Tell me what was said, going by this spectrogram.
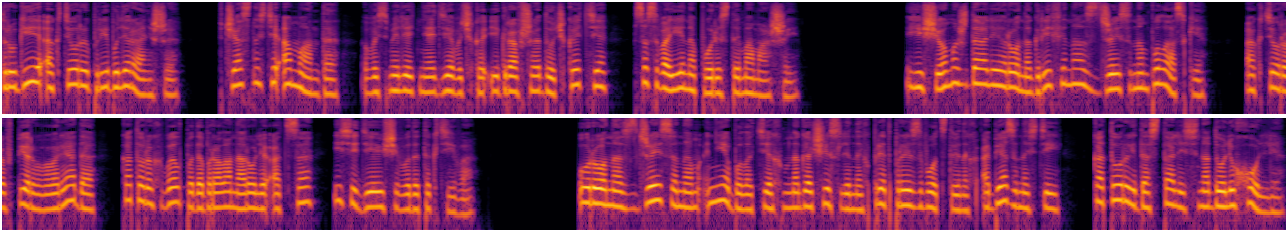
Другие актеры прибыли раньше, в частности, Аманда, восьмилетняя девочка, игравшая дочь Кэти, со своей напористой мамашей. Еще мы ждали Рона Гриффина с Джейсоном Пуласки, актеров первого ряда, которых Вэл подобрала на роли отца и сидеющего детектива. У Рона с Джейсоном не было тех многочисленных предпроизводственных обязанностей, которые достались на долю Холли.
